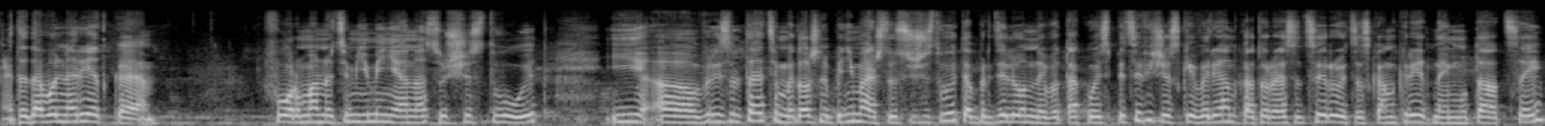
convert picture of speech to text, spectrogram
Это довольно редкая форма, но тем не менее она существует. И э, в результате мы должны понимать, что существует определенный вот такой специфический вариант, который ассоциируется с конкретной мутацией.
